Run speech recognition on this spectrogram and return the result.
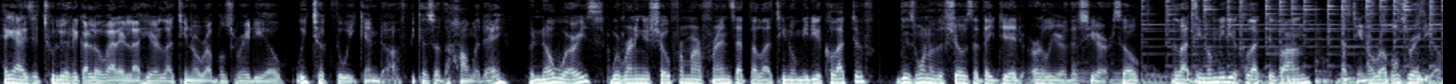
Hey guys, it's Julio Ricardo Varela here, Latino Rebels Radio. We took the weekend off because of the holiday, but no worries. We're running a show from our friends at the Latino Media Collective. This is one of the shows that they did earlier this year. So, the Latino Media Collective on Latino Rebels Radio.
